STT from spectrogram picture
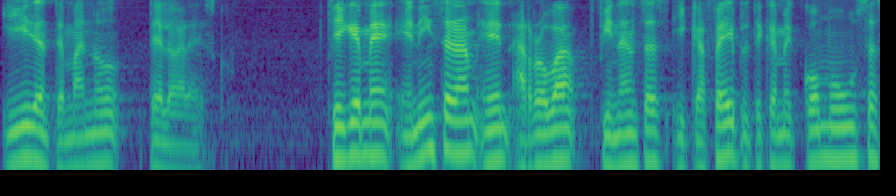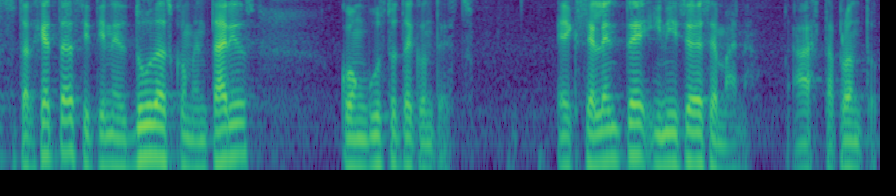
y de antemano te lo agradezco. Sígueme en Instagram en arroba finanzas y café y platícame cómo usas tu tarjeta. Si tienes dudas, comentarios, con gusto te contesto. Excelente inicio de semana. Hasta pronto.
